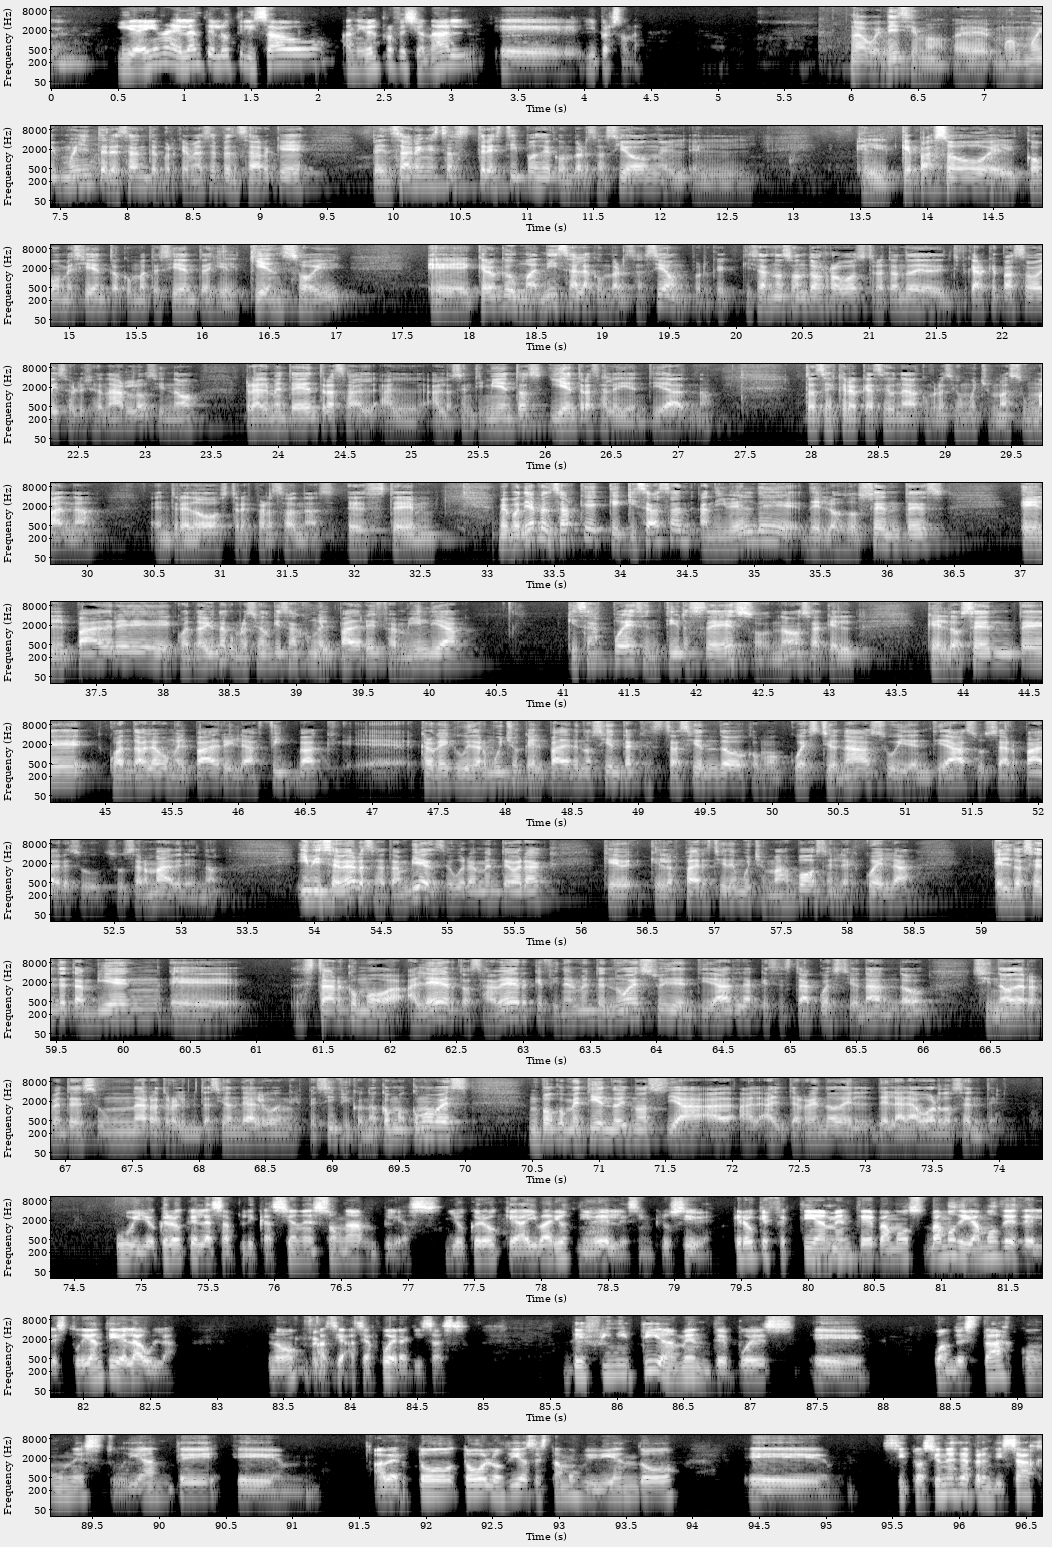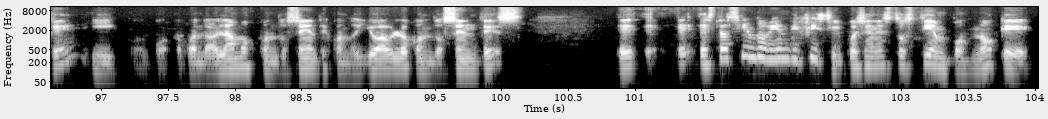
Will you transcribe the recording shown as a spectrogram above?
y de ahí en adelante lo he utilizado a nivel profesional eh, y personal. No, buenísimo. Eh, muy, muy interesante porque me hace pensar que pensar en estos tres tipos de conversación, el, el, qué pasó, el cómo me siento, cómo te sientes y el quién soy, eh, creo que humaniza la conversación, porque quizás no son dos robots tratando de identificar qué pasó y solucionarlo, sino realmente entras a los sentimientos y entras a la identidad, ¿no? Entonces creo que hace una conversación mucho más humana entre dos, tres personas. Este, me ponía a pensar que, quizás a, nivel de, los docentes, el padre, cuando hay una conversación quizás con el padre de familia, quizás puede sentirse eso, ¿no? O sea, que el, que el docente, cuando habla con el padre y le da feedback, eh, creo que hay que cuidar mucho que el padre no sienta que está siendo como cuestionada su identidad, su ser padre, su, ser madre, ¿no? Y viceversa también, seguramente ahora que, que los padres tienen mucho más voz en la escuela, el docente también eh, estar como alerta, saber que finalmente no es su identidad la que se está cuestionando, sino de repente es una retroalimentación de algo en específico, ¿no? ¿Cómo, cómo ves un poco metiéndonos ya al terreno de la labor docente? Uy, yo creo que las aplicaciones son amplias. Yo creo que hay varios niveles, inclusive. Creo que efectivamente vamos, vamos digamos, desde el estudiante y el aula, ¿no? Hacia, hacia afuera, quizás. Definitivamente, pues, eh, cuando estás con un estudiante, eh, a ver, todos los días estamos viviendo eh, situaciones de aprendizaje y cuando hablamos con docentes, cuando yo hablo con docentes, eh, está siendo bien difícil, pues en estos tiempos, ¿no? Que,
